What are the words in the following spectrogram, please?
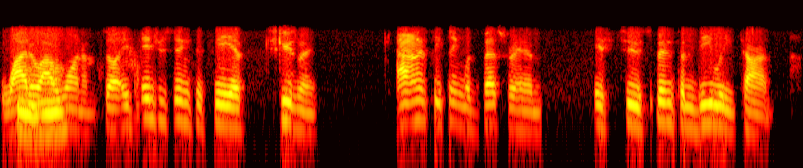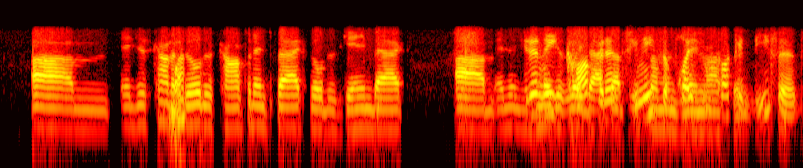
why do I Mhm. want him? So it's interesting to see if, excuse me, I honestly think what's best for him is to spend some D League time um, and just kind of What? build his confidence back, build his game back, um, and then He just didn't make need his way back confidence. up He needs to play main some roster. fucking defense.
